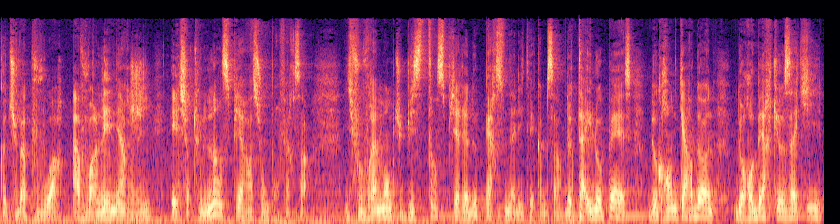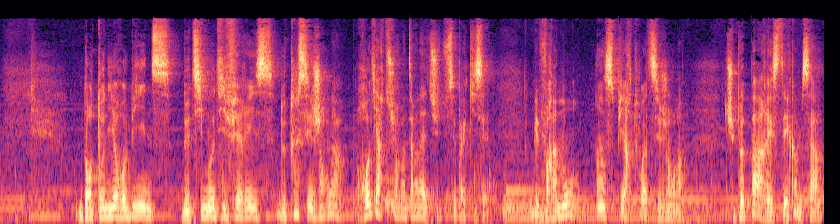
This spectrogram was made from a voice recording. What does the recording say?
que tu vas pouvoir avoir l'énergie et surtout l'inspiration pour faire ça. Il faut vraiment que tu puisses t'inspirer de personnalités comme ça, de Ty Lopez, de Grande Cardone, de Robert Kiyosaki, d'Anthony Robbins, de Timothy Ferris, de tous ces gens-là. Regarde sur Internet si tu ne sais pas qui c'est. Mais vraiment, inspire-toi de ces gens-là. Tu peux pas rester comme ça.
